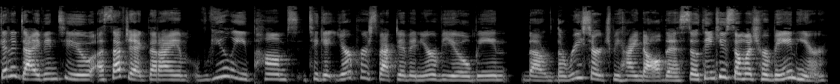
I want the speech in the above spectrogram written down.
going to dive into a subject that I am really pumped to get your perspective and your view, being the, the research behind all this. So, thank you so much for being here.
